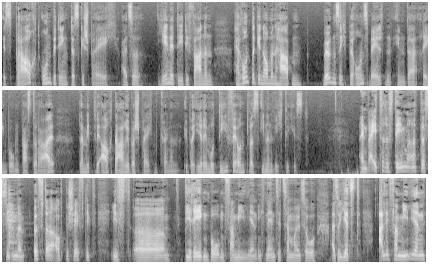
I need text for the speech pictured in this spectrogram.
es braucht unbedingt das Gespräch. Also jene, die die Fahnen heruntergenommen haben, mögen sich bei uns melden in der Regenbogenpastoral, damit wir auch darüber sprechen können, über ihre Motive und was ihnen wichtig ist. Ein weiteres Thema, das Sie immer öfter auch beschäftigt, ist äh, die Regenbogenfamilien. Ich nenne es jetzt einmal so. Also jetzt alle Familien,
